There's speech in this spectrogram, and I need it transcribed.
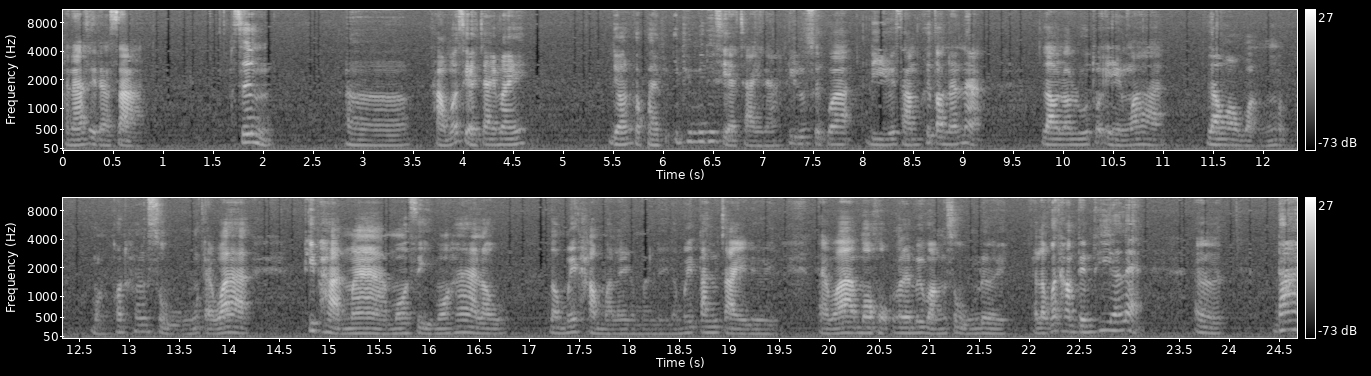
คณะเศรษฐศาสตร์ ซึ่งถามว่าเสียใจไหม ย้อนกลับไปพี่พี่ไม่ได้เสียใจนะพี่รู้สึกว่าดีด้วยซ้ำคือตอนนั้นน่ะ เราเรารู้ตัวเองว่า เราอะหวังแบบหวังค่อนข้างสูง แต่ว่าที่ผ่านมามสี่มห้าเรา เราไม่ทำอะไรกับมันเลย เราไม่ตั้งใจเลย แต่ว่ามหกเราเลยไปหวังสูงเลย แต่เราก็ทำเต็มที่แล้วแหละ เออได้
